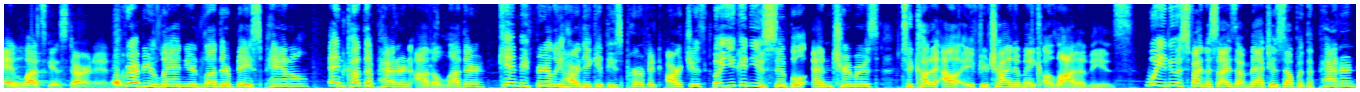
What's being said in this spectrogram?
and let's get started. Grab your lanyard leather base panel and cut the pattern out of leather. Can be fairly hard to get these perfect arches, but you can use simple end trimmers to cut it out if you're trying to make a lot of these. What you do is find a size that matches up with the pattern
